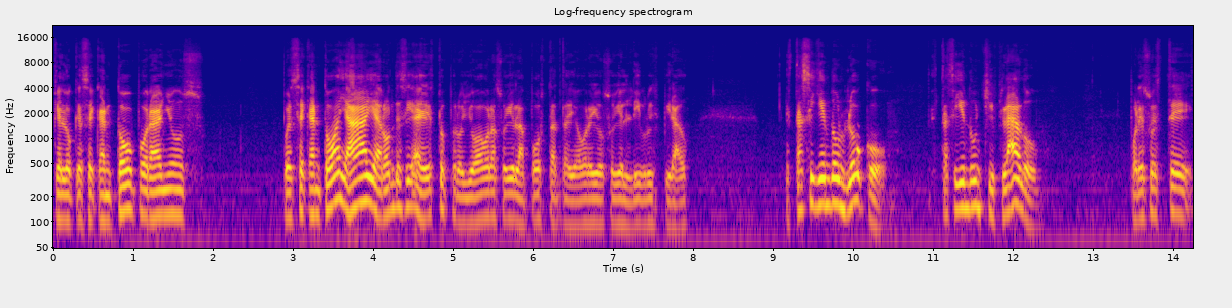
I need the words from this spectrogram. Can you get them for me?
que lo que se cantó por años, pues se cantó allá y Aarón decía esto, pero yo ahora soy el apóstata y ahora yo soy el libro inspirado. Está siguiendo un loco, está siguiendo un chiflado. Por eso este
